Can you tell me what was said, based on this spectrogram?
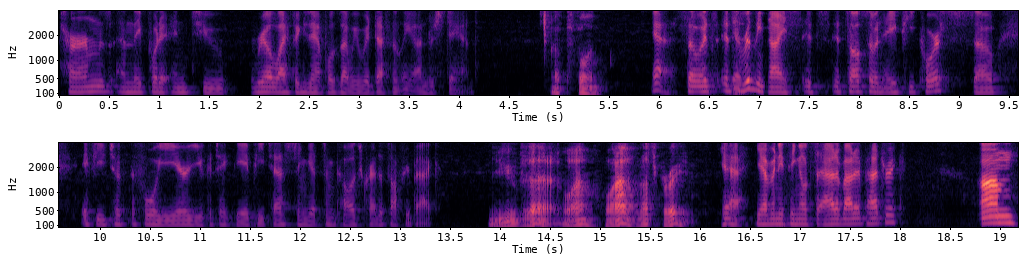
terms, and they put it into real life examples that we would definitely understand. That's fun. Yeah, so it's it's Yep. really nice. It's it's also an AP course, so if you took the full year, you could take the AP test and get some college credits off your back. You bet. Wow. Wow. That's great. Yeah, you have anything else to add about it, Patrick? Um,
